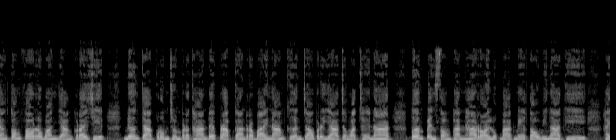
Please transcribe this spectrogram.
ยังต้องเฝ้าระวังอย่างใกล้ชิด เนื่องจากกรมชลประทานได้ปรับการระบายน้ำเขื่อนเจ้าพระยาจังหวัดชัยนาทเพิ่มเป็น 2,500 ลูกบาศก์เมตรต่อวินาที ให้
